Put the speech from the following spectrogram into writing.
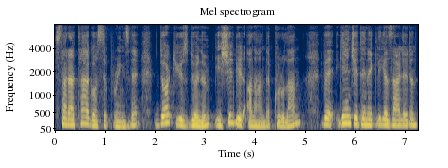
Saratoga Springs'de 400 dönüm yeşil bir alanda kurulan ve genç yetenekli yazarların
